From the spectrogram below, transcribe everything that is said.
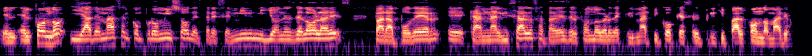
el, fondo y además el compromiso de 13 mil millones de dólares para poder eh, canalizarlos a través del Fondo Verde Climático, que es el principal fondo, Mario.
